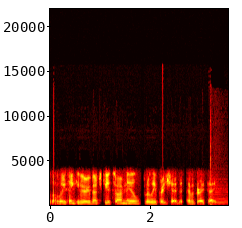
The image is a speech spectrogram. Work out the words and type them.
Lovely. Thank you very much for your time, Neil. Really appreciate it. Have a great day.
